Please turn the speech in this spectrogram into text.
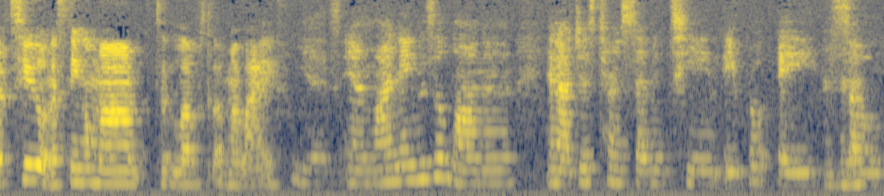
of two. I'm a single mom to the love of my life. Yes, and my name is Alana, and I just turned 17 April 8th. Mhm. So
